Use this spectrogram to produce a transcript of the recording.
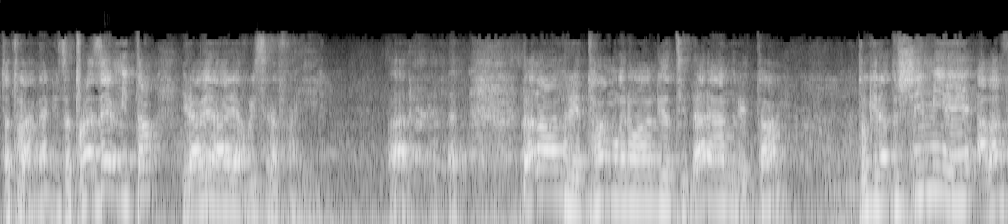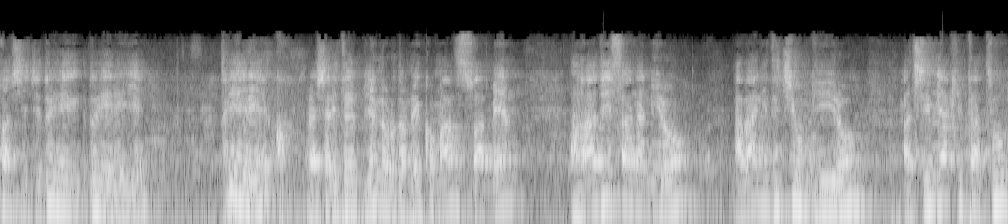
Tatuanganiza troisième mi-temps irabera hariya kuri Serafayeli voilà. Ndarandreta mugana wanjye ati ndarandreta tugira dushimire abafashije duhereye. Duhereye ko la charité bien ordonnée commence soi-même radio isanganiro abagize icyumviro haciye imyaka itatu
